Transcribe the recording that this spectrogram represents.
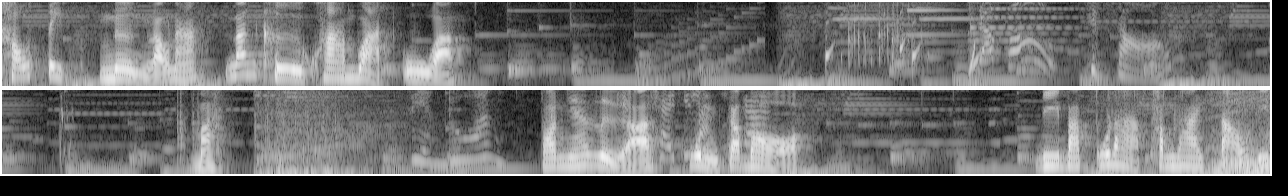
เขาติดหนึ่งแล้วนะ นั่นคือความหวาดกลัวสิบสองมา เสียงดวง ตอนนี้เหลือหุ่นกระบอก ดีบัฟกุหลาบทำลายเต่าดิ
